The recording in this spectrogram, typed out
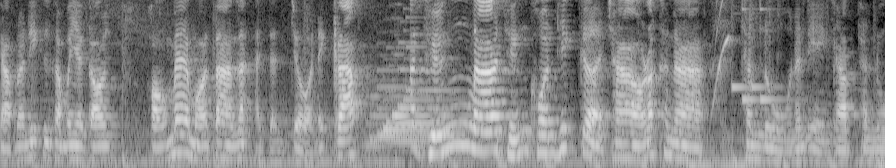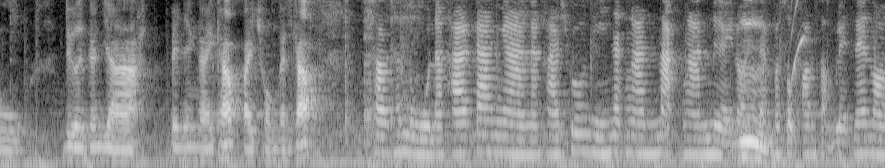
ครับ และนี่คือคำพยากรณ์ ของแม่หมอตาลและอาจารย์โจนะครับมาถึงมาถึงคนที่เกิดชาวลัคนาธนูนั่นเองครับ ธนูเดือนกันยาเป็นยังไงครับ ไปชมกันครับ ชาวธนูนะคะ การงานนะคะ ช่วงนี้งานหนักงานเหนื่อยหน่อย อืม แต่ประสบความสำเร็จแน่นอน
